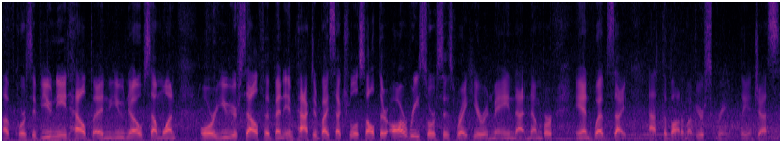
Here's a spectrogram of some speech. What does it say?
Of course, if you need help and you know someone or you yourself have been impacted by sexual assault, there are resources right here in Maine that number and website at the bottom of your screen. Lee and Jess.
